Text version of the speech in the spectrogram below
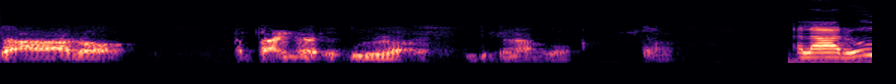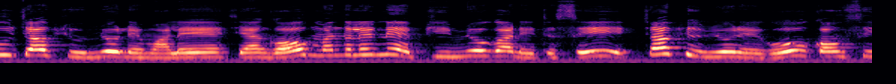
ဒါကတော့ အတိုင်းအတာတစ်ခုတော့ဒီလားပေါ့ အလားတူကြောက်ဖြူမြို့နယ်မှာလည်းရန်ကုန်မန္တလေးနဲ့ပြည်မြို့ကနေတစေကြောက်ဖြူမြို့နယ်ကိုကောင်စီ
